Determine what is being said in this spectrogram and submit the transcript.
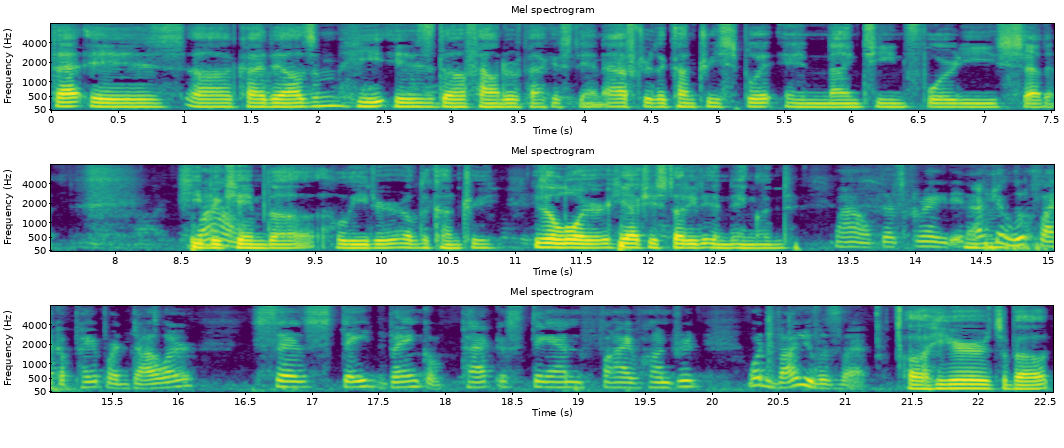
That is uh, Qaid Azam. He is the founder of Pakistan. After the country split in 1947, he Wow. became the leader of the country. He's a lawyer. He actually studied in England. Wow, that's great. It actually looks like a paper dollar. Says State Bank of Pakistan 500. What value was that? Uh, here it's about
